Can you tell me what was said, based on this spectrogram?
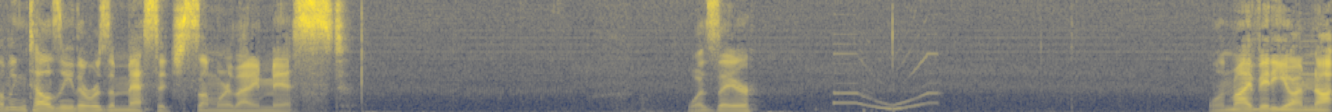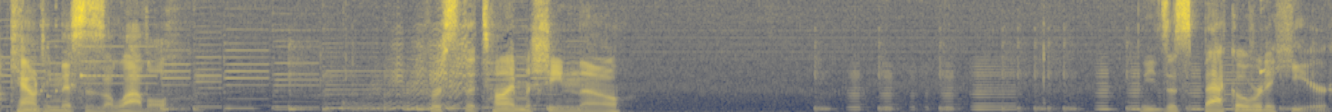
Something tells me there was a message somewhere that I missed. Was there? Well, in my video, I'm not counting this as a level. First, the time machine, though. Leads us back over to here.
